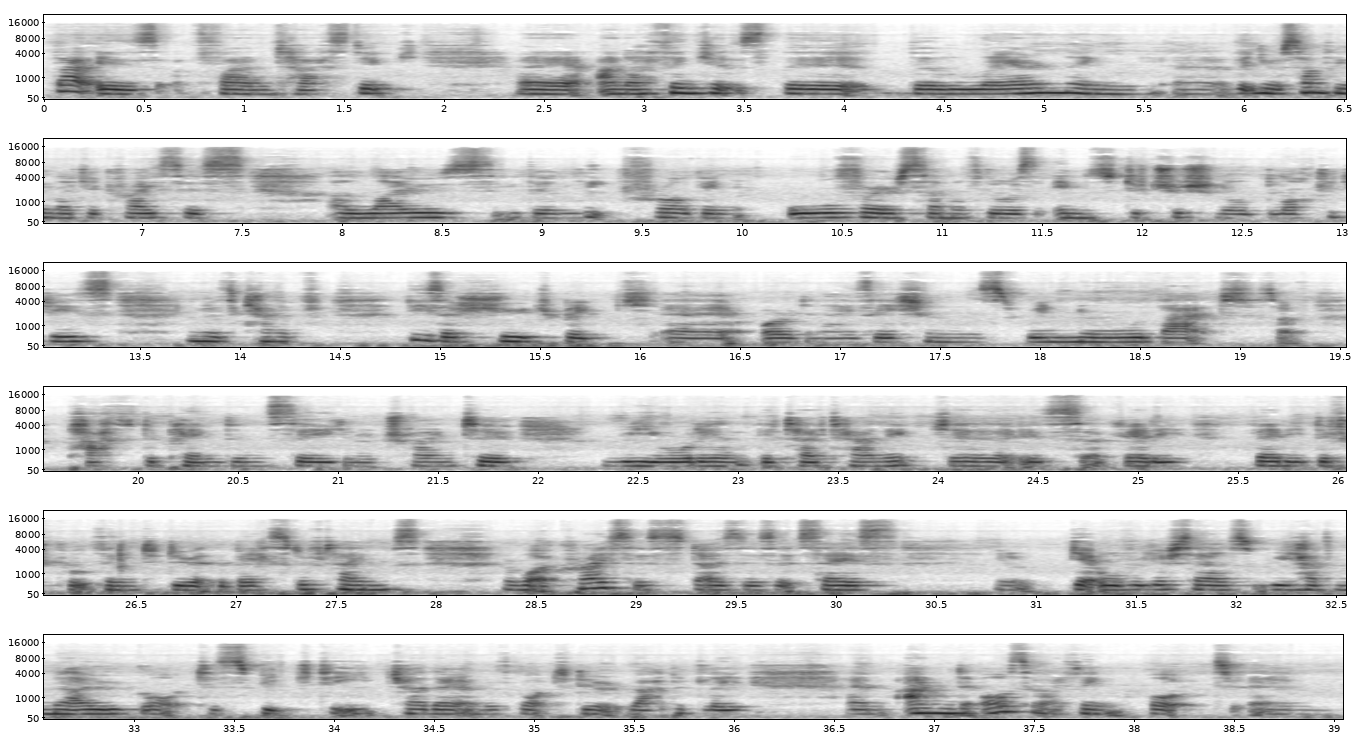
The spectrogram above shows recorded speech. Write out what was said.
That is fantastic, uh, and I think it's the the learning uh, that you know something like a crisis allows the leapfrogging over some of those institutional blockages. You know, it's kind of these are huge, big uh, organisations. We know that sort of path dependency. You know, trying to reorient the Titanic uh, is a very very difficult thing to do at the best of times. And what a crisis does is it says, you know, get over yourselves. We have now got to speak to each other and we've got to do it rapidly. Um, and also, I think what um,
